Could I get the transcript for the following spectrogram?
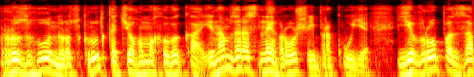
розгон, розкрутка цього маховика. І нам зараз не грошей бракує. Європа за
